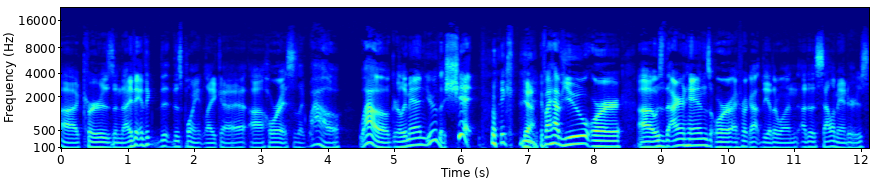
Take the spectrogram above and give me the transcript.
uh, Curze, and I think I think th- at this point, like, uh, uh, Horus is like, wow. Wow, girly man, you're the shit. like, Yeah. if I have you, or uh, was it the Iron Hands, or I forgot the other one, uh, the Salamanders,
